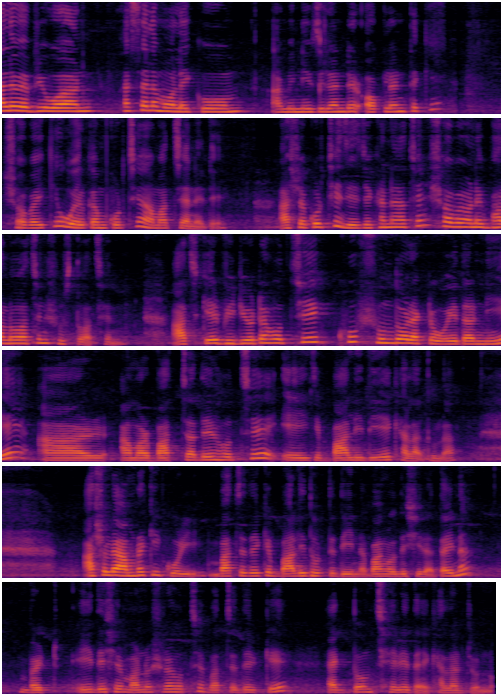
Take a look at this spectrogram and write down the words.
Hello everyone আসসালামু আলাইকুম আমি নিউজিল্যান্ডের অকল্যান্ড থেকে সবাইকে ওয়েলকাম করছি আমার চ্যানেলে আশা করছি যে যেখানে আছেন সবাই অনেক ভালো আছেন, সুস্থ আছেন। আজকের ভিডিওটা হচ্ছে খুব সুন্দর একটা ওয়েদার নিয়ে, আর আমার বাচ্চাদের হচ্ছে এই যে বালি দিয়ে খেলাধুলা। আসলে আমরা কি করি? বাচ্চাদেরকে বালি ধরতে দিই না, বাংলাদেশিরা, তাই না? বাট এই দেশের মানুষরা হচ্ছে বাচ্চাদেরকে একদম ছেড়ে দেয় খেলার জন্য।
